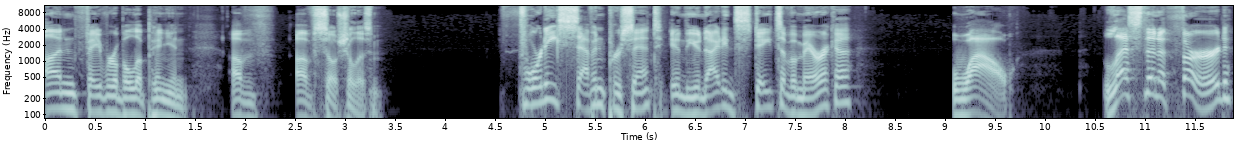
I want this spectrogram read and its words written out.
unfavorable opinion of of socialism. Forty-seven percent in the United States of America. Wow. Less than a third,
